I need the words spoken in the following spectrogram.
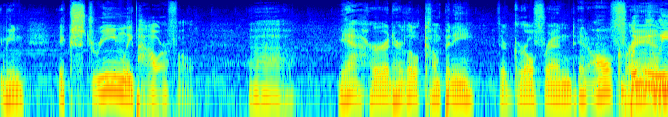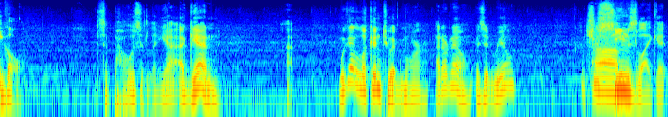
I mean, extremely powerful. Uh, yeah, her and her little company, their girlfriend, And all completely Fran, legal. Supposedly, yeah. Again, I, we got to look into it more. I don't know. Is it real? It just Uh, seems like it.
